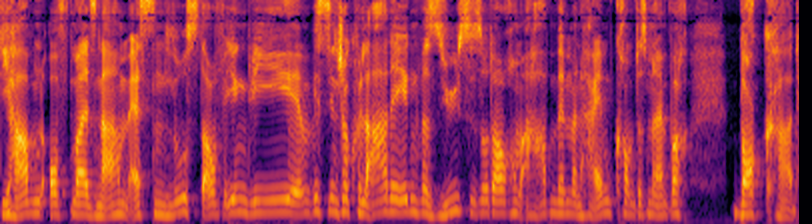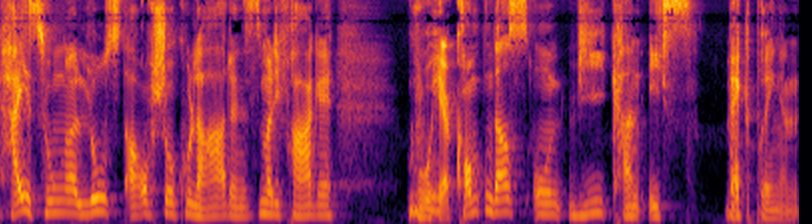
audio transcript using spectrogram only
Die haben oftmals nach dem Essen Lust auf irgendwie ein bisschen Schokolade, irgendwas Süßes oder auch am Abend, wenn man heimkommt, dass man einfach Bock hat, Heißhunger, Lust auf Schokolade. Und jetzt ist mal die Frage, woher kommt denn das und wie kann ich's wegbringen?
